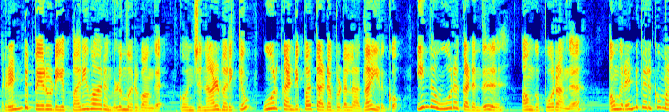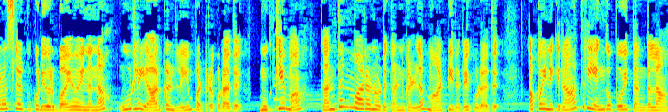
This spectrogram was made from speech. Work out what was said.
ரெண்டு பேருடைய பரிவாரங்களும் வருவாங்க. கொஞ்ச நாள் வரைக்கும் ஊர் கண்டிப்பா தடபுடலா தான் இருக்கும். இந்த ஊரை கடந்து அவங்க போறாங்க. அவங்க ரெண்டு பேருக்கும் மனசுல இருக்கக்கூடிய ஒரு பயம் என்னன்னா ஊர்ல யார் கண்ணிலையும் பற்றக்கூடாது. முக்கியமா கந்தன்மாறனோட கண்கள்ல மாட்டிடவே கூடாது. அப்போ இன்னைக்கு ராத்திரி எங்க போய் தங்கலாம்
